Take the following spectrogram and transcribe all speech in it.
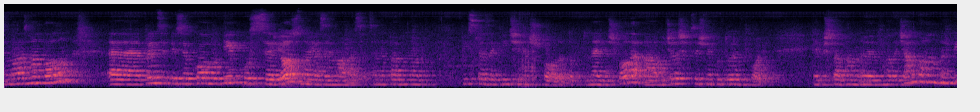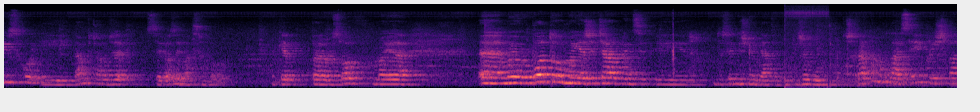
займалася гандболом? Е, принципі, з якого віку серйозно я займалася, це напевно після закінчення школи, тобто не не школа, а училище фізичної культури в Львові. Я пішла в, е, Галичанку Гандбільську і там почала вже серйозно займатися гандболом. Яке переросло в моє, е, мою роботу, моє життя, в принципі, до сьогоднішнього дня живу. В четвертому класі прийшла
